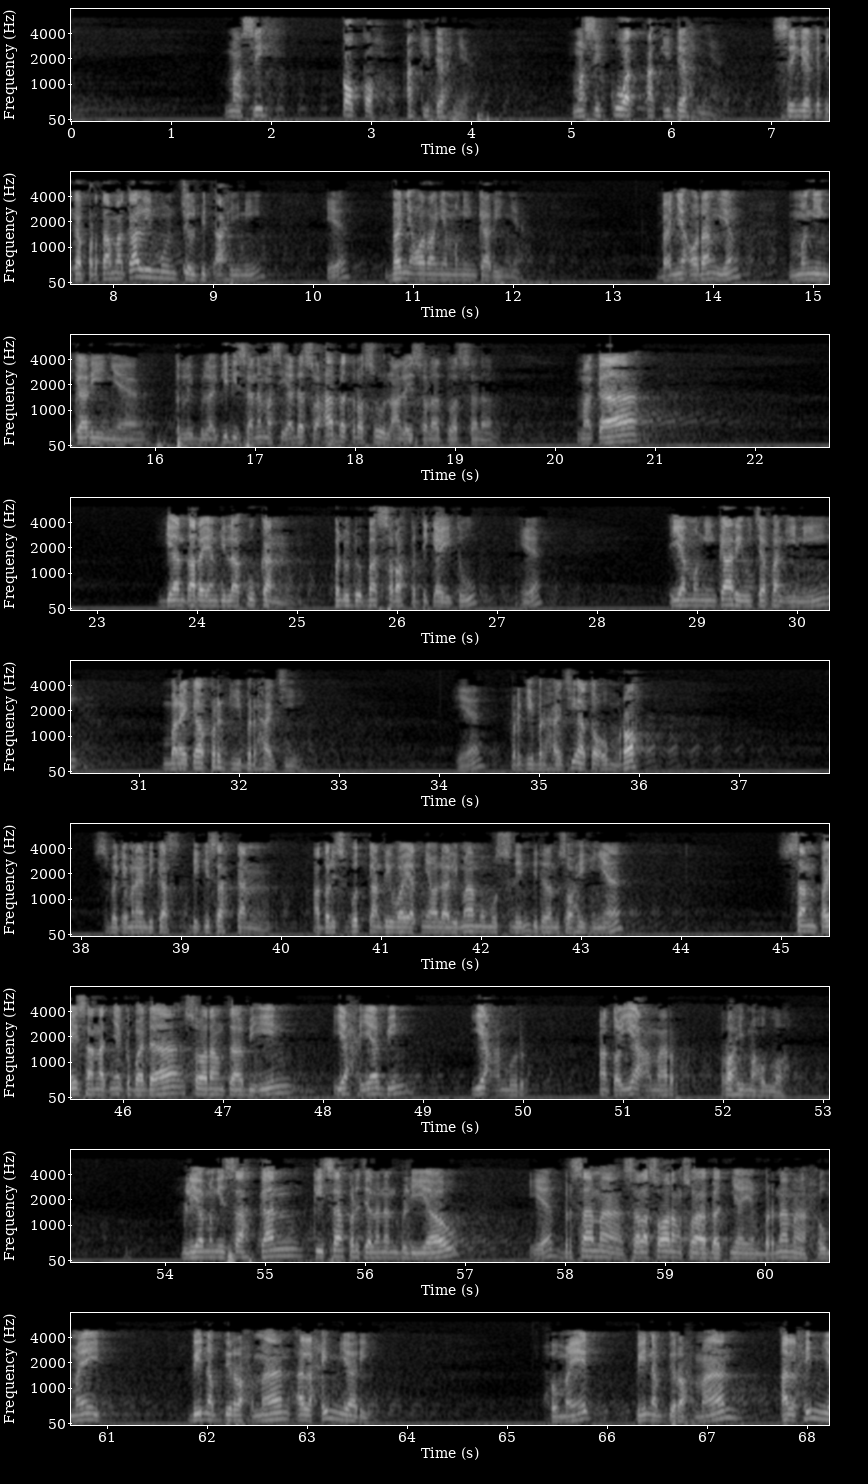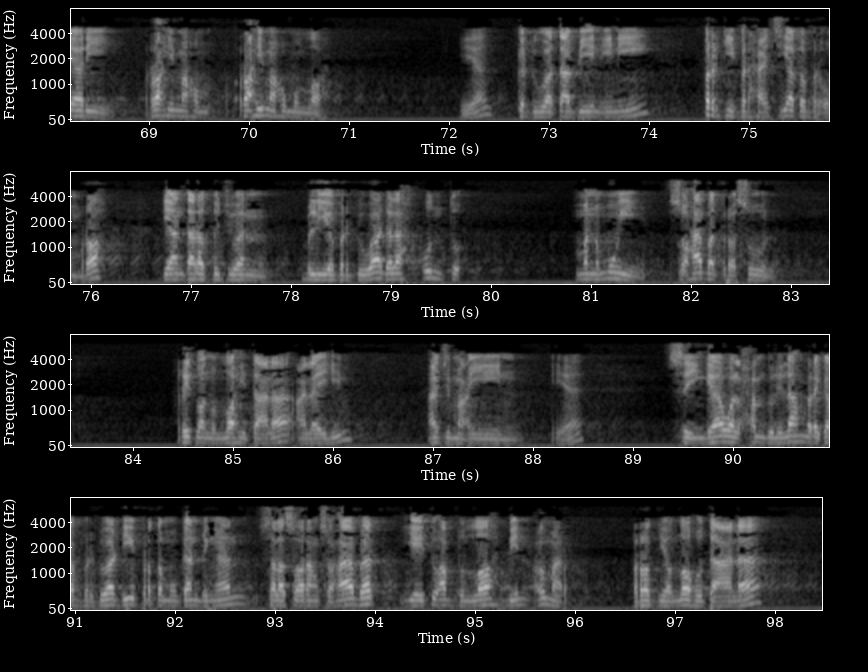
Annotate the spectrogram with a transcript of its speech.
masih kokoh akidahnya masih kuat akidahnya sehingga ketika pertama kali muncul bid'ah ini ya banyak orang yang mengingkarinya banyak orang yang mengingkarinya. Terlebih lagi di sana masih ada sahabat Rasul alaihi salatu wassalam. Maka di antara yang dilakukan penduduk Basrah ketika itu, ya, yang mengingkari ucapan ini, mereka pergi berhaji. Ya, pergi berhaji atau umroh sebagaimana dikisahkan atau disebutkan riwayatnya oleh Imam Muslim di dalam sahihnya sampai sanatnya kepada seorang tabi'in Yahya bin Ya'mur atau Ya'mar rahimahullah. Beliau mengisahkan kisah perjalanan beliau ya bersama salah seorang sahabatnya yang bernama Humaid bin Abdurrahman Al-Himyari. Humaid bin Abdurrahman Al-Himyari rahimahum rahimahumullah. Ya, kedua tabiin ini pergi berhaji atau berumrah di antara tujuan beliau berdua adalah untuk menemui sahabat Rasul ridwanullahi taala alaihim ajmain ya. Sehingga walhamdulillah mereka berdua dipertemukan dengan salah seorang sahabat yaitu Abdullah bin Umar radhiyallahu taala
